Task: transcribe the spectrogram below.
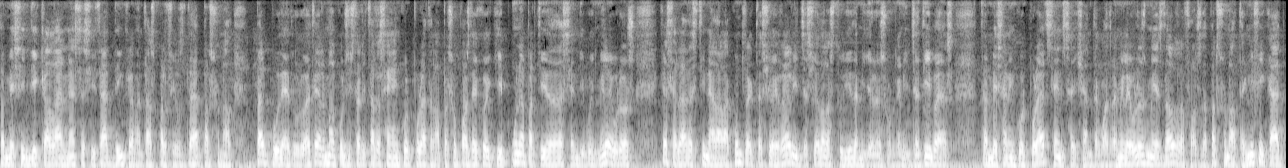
També s'indica la necessitat d'incrementar els perfils de personal. Per poder dur-ho a terme, el consistori terrassenc ha incorporat en el pressupost d'Ecoequip una partida de 118.000 euros que serà destinada a la contractació i realització de l'estudi de millores organitzatives. També s'han incorporat 164.000 euros més del reforç de personal tecnificat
